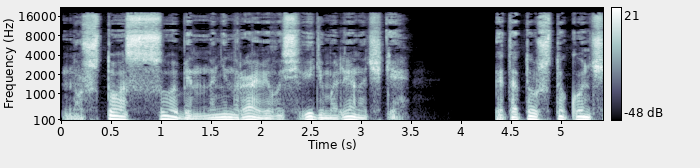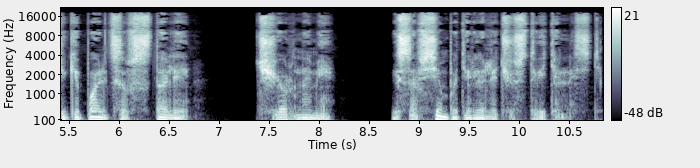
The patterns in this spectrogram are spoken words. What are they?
Но что особенно не нравилось, видимо, Леночке, это то, что кончики пальцев стали черными и совсем потеряли чувствительность.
